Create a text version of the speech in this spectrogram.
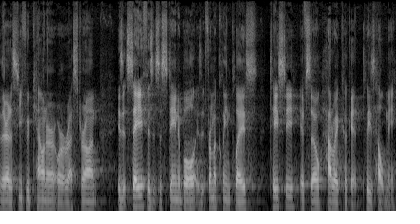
They're at a seafood counter or a restaurant. Is it safe? Is it sustainable? Is it from a clean place? Tasty? If so, how do I cook it? Please help me.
